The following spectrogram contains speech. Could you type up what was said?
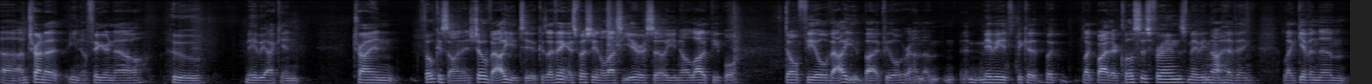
uh, I'm trying to you know figure now who maybe I can try and focus on and show value to because I think especially in the last year or so, you know, a lot of people don't feel valued by people around them. Maybe it's because, but like by their closest friends, maybe not having like given them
